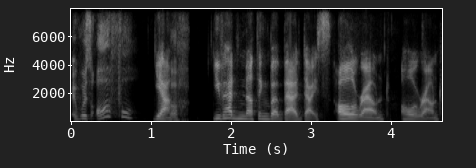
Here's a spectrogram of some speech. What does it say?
It was awful. Yeah. Ugh. You've had nothing but bad dice all around, all around.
